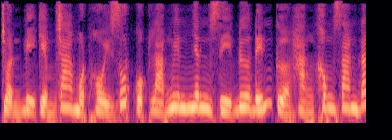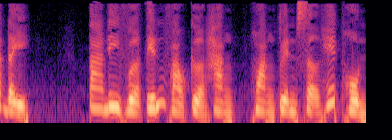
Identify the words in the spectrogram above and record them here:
Chuẩn bị kiểm tra một hồi rốt cuộc là nguyên nhân gì đưa đến cửa hàng không gian đã đầy. Ta đi vừa tiến vào cửa hàng, Hoàng Tuyền sợ hết hồn.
